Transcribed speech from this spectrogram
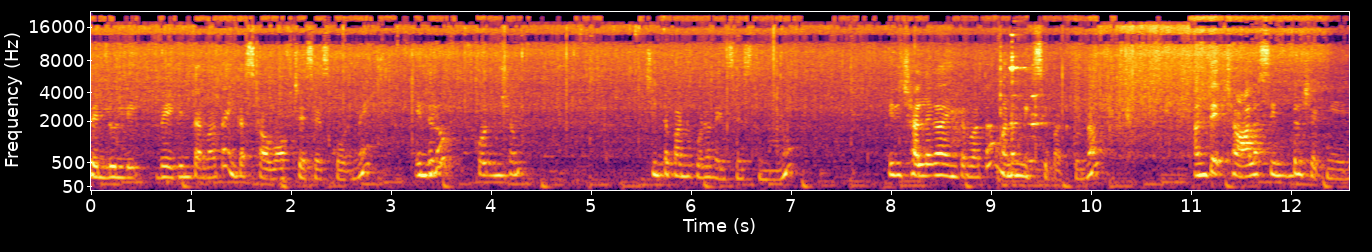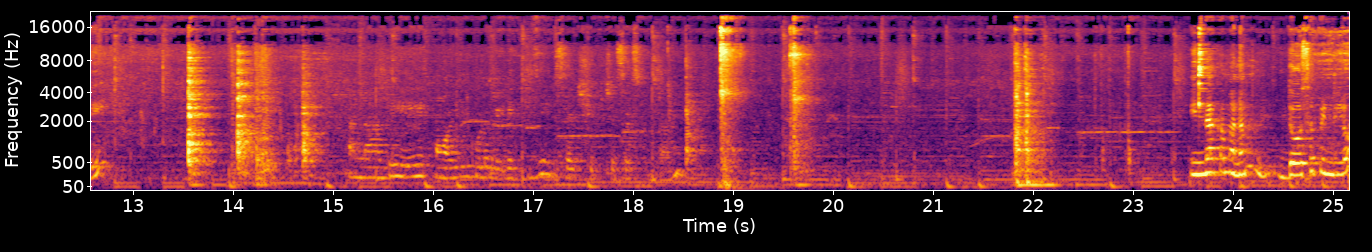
వెల్లుల్లి వేగిన తర్వాత ఇంకా స్టవ్ ఆఫ్ చేసేసుకోవడమే. ఇందులో కొంచెం చింతపండు కూడా వేసేస్తున్నాను. ఇది చల్లగా అయిన తర్వాత మనం మిక్సీ పట్టుకుందాం. అంతే చాలా సింపుల్ చట్నీ ఇది. అలాగే ఆయిల్ కూడా వేడెక్కింది ఇటు సైడ్ షిఫ్ట్ చేసేసుకుంటాను. ఇందాక మనం దోశ పిండిలో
